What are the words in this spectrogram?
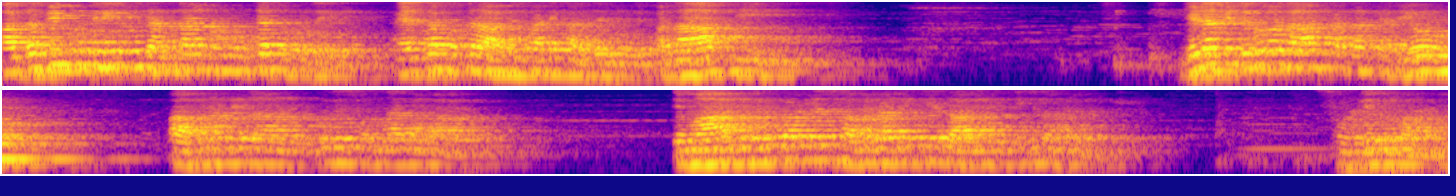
ਅਦਬੀ ਪੁੱਤਰੀ ਨੂੰ ਜਨਤਾ ਨੂੰ ਉੱਚਾ ਚੁੱਕ ਦੇ। ਐਸਾ ਪੁੱਤਰ ਆਵੇ ਸਾਡੇ ਘਰ ਦੇ ਵਿੱਚ। ਅਰਦਾਸ ਦੀ ਜਿਹੜਾ ਵੀ ਦਿਲੋਂ ਅਰਦਾਸ ਕਰਦਾ ਕਰਿਓ ਭਾਵਨਾ ਦੇ ਨਾਲ ਉਹਦੇ ਸੁਣਦਾ ਦਾ ਤੇ ਮਾਂ ਗੁਰੂ ਕੌਰ ਨੇ ਸਬਰ ਰੱਖ ਕੇ ਅਰਦਾਸ ਕੀਤੀ ਕਰ ਸੁਣ ਲਈ ਪਰਮਾਤਮਾ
